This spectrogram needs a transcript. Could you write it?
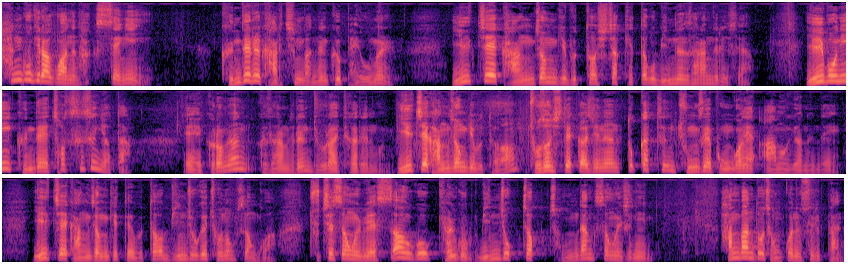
한국이라고 하는 학생이 근대를 가르침 받는 그 배움을 일제 강점기부터 시작했다고 믿는 사람들이 있어요. 일본이 근대의 첫 스승이었다. 예, 그러면 그 사람들은 뉴라이트가 되는 겁니다. 일제 강점기부터 조선 시대까지는 똑같은 중세 봉건의 암흑이었는데 일제 강점기 때부터 민족의 존엄성과 주체성을 위해 싸우고 결국 민족적 정당성을 지닌 한반도 정권을 수립한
